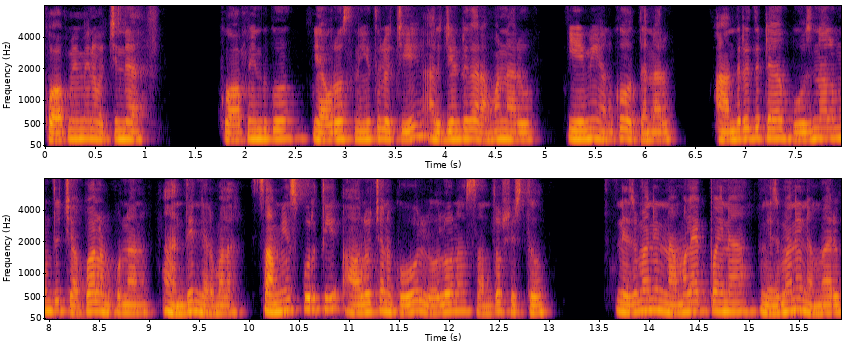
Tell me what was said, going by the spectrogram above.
కోపమేమైనా వచ్చిందా? కోపం ఎందుకు ఎవరో స్నేహితులు వచ్చి అర్జెంటుగా రమ్మన్నారు. ఏమీ అనుకోవద్దన్నారు. అందరెదుట భోజనాల ముందు చెప్పాలనుకున్నాను. అంది నిర్మల. సమయస్ఫూర్తి ఆలోచనకు లోలోన సంతోషిస్తూ. నిజమని నమ్మలేకపోయినా నిజమని నమ్మారు.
